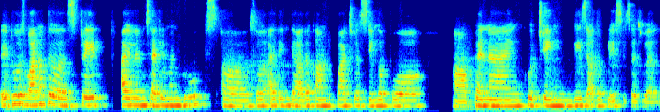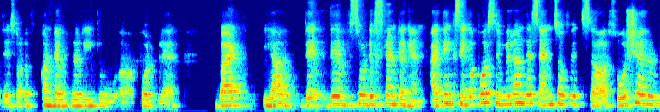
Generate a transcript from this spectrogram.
It was one of the Strait Island settlement groups. Uh, so I think the other counterparts were Singapore, uh, Penang, Kuching, these other places as well. They're sort of contemporary to uh, Port Blair. But yeah, they, they're so different again. I think Singapore is similar in the sense of its uh, social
